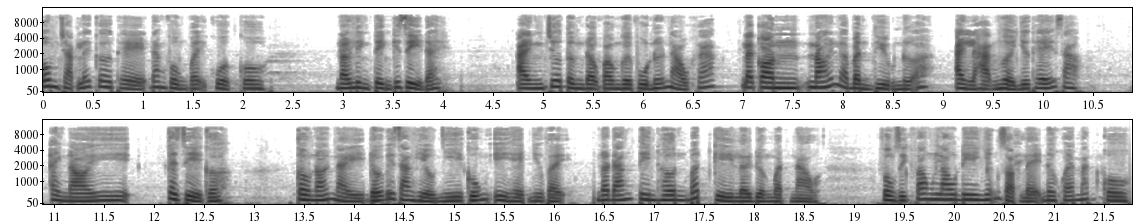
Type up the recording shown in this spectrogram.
ôm chặt lấy cơ thể đang vùng vẫy của cô. Nói linh tinh cái gì đây? Anh chưa từng động vào người phụ nữ nào khác, lại còn nói là bẩn thỉu nữa. Anh là hạng người như thế sao? Anh nói... Cái gì cơ? Câu nói này đối với Giang Hiểu Nhi cũng y hệt như vậy. Nó đáng tin hơn bất kỳ lời đường mật nào. Phùng Dịch Phong lau đi những giọt lệ nơi khóe mắt cô.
